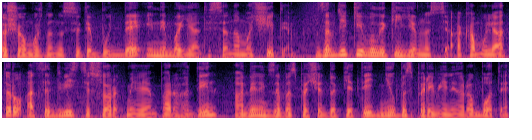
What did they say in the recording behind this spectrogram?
тож його можна носити будь-де і не боятися намочити. Завдяки великій ємності акумулятору, а це 240 мАч, годинник забезпечує до 5 днів безперебійної роботи.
